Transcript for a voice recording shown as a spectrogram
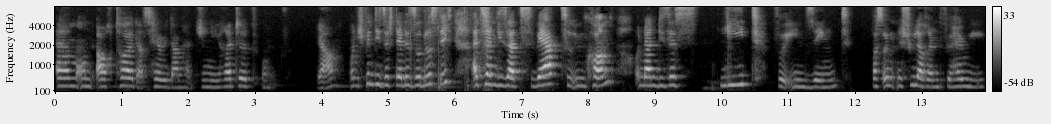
Ähm, und auch toll, dass Harry dann halt Ginny rettet und ja. Und ich finde diese Stelle so lustig, als dann dieser Zwerg zu ihm kommt und dann dieses Lied für ihn singt, was irgendeine Schülerin für Harry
